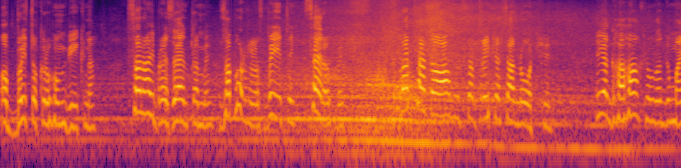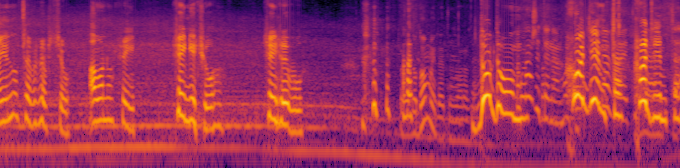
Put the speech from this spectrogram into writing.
оббито кругом вікна. Сарай брезентами, забор розбитий, все розбито. 20 августа, 3 часа ночі. І Як гагахнула, думаю, ну це вже все. А воно ще й, ще й нічого, ще й живу. То ви додому йдете зараз? Додому. Покажете нам? Ходімте, Давайте, ходімте.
